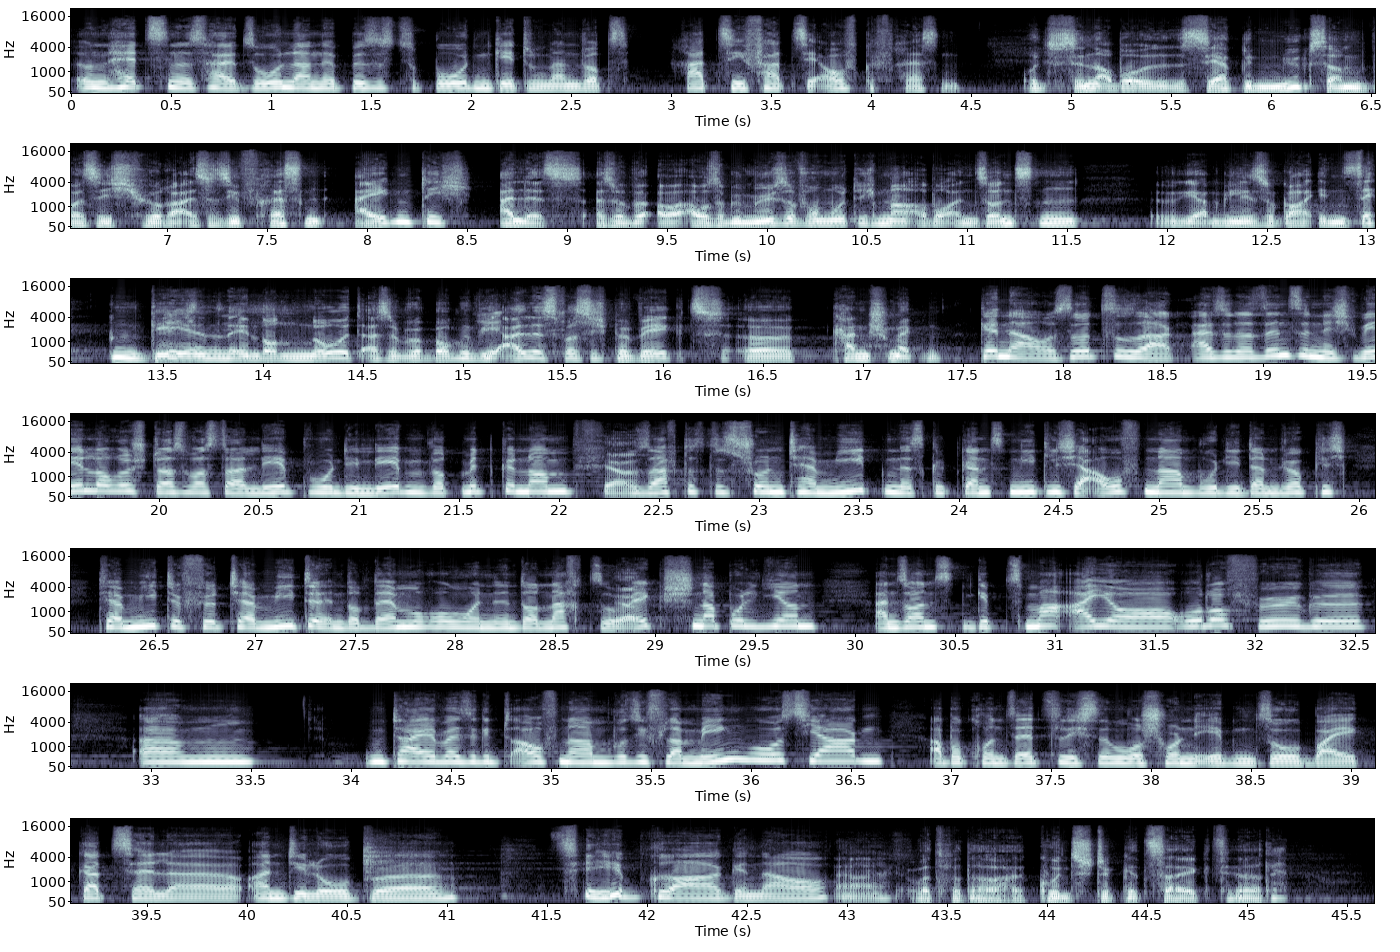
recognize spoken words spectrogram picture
und hetzen es halt so lange, bis es zu Boden geht und dann wird's ratzifatzi aufgefressen. Und sie sind aber sehr genügsam, was ich höre. Also sie fressen eigentlich alles. Also außer Gemüse vermute ich mal, aber ansonsten wir haben gelesen, sogar Insekten gehen in der Not. Also irgendwie alles, was sich bewegt, äh, kann schmecken. Genau, sozusagen. Also da sind sie nicht wählerisch. Das, was da lebt, wo die leben, wird mitgenommen. Ja. Du sagtest es schon, Termiten. Es gibt ganz niedliche Aufnahmen, wo die dann wirklich Termite für Termite in der Dämmerung und in der Nacht so Ja. wegschnapulieren. Ansonsten gibt's mal Eier oder Vögel. Ähm, und teilweise gibt's Aufnahmen, wo sie Flamingos jagen. Aber grundsätzlich sind wir schon eben so bei Gazelle, Antilope, Zebra, genau. Ja, wird wieder ein Kunststück gezeigt. Ja.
